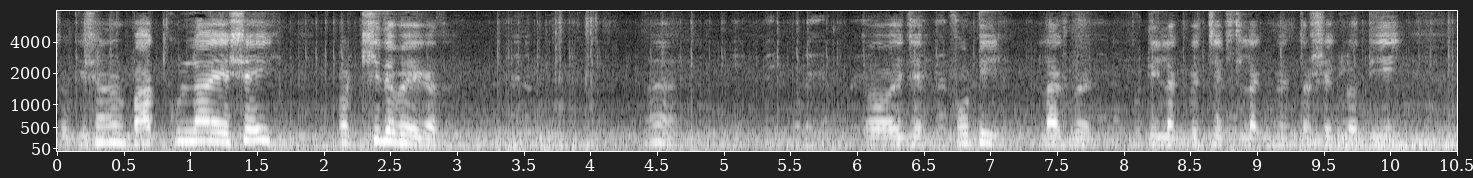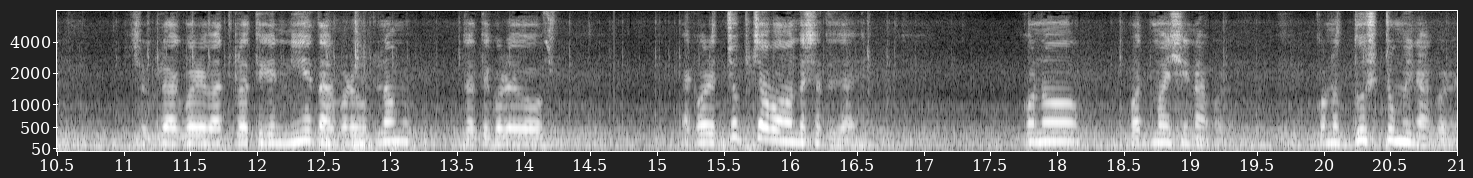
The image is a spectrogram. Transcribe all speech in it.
তো কিষানুর বাদকুল্লা এসেই ওর খিদে পেয়ে গেছে। হ্যাঁ? তো ওই যে ফুটি লাগবে ফুটি লাগবে, চিপস লাগবে, তো সেগুলো দিয়েই সেগুলো একবারে বাদকুল্লা থেকে নিয়ে তারপরে উঠলাম, যাতে করে ও একবারে চুপচাপ আমাদের সাথে যায়। কোনো বদমাইশি না করে, কোনো দুষ্টুমি না করে।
